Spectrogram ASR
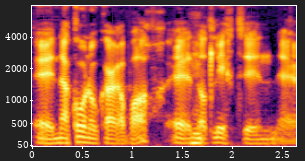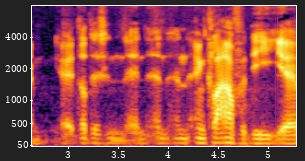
Nagorno-Karabakh. Hm. Dat ligt in, dat is een, een, een enclave die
